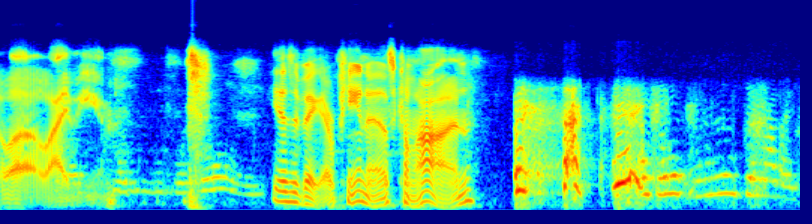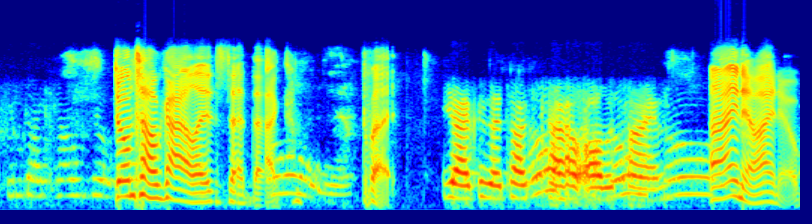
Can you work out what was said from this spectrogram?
Well, I mean, he has a bigger penis. Come on. Don't tell Kyle I said that. But Yeah, because I talk to Kyle all the time. I know, I know.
